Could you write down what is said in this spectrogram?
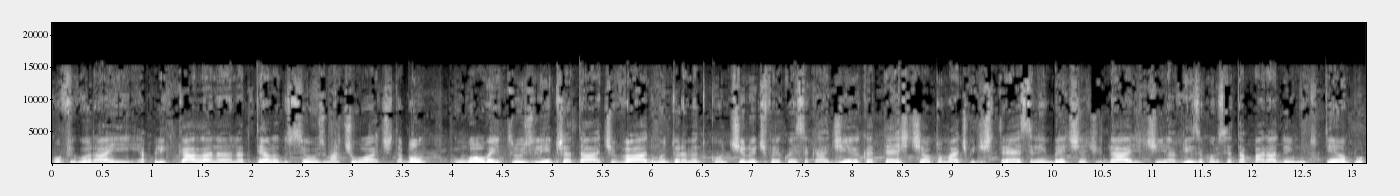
configurar e aplicar lá na, na, tela do seu smartwatch, tá bom? O Huawei True Sleep já está ativado, monitoramento contínuo de frequência cardíaca, teste automático de estresse, lembrete de atividade, te avisa quando você está parado aí muito tempo.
